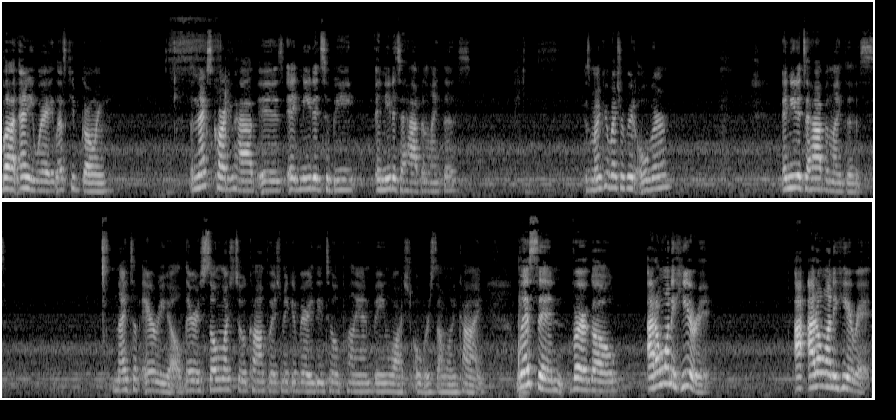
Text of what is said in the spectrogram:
But anyway, let's keep going. The next card you have is it needed to be, it needed to happen like this. Is Mercury retrograde over? It needed to happen like this. Knights of Ariel. There is so much to accomplish. Make a very detailed plan being watched over someone kind. Listen, Virgo, I don't want to hear it. I, I don't want to hear it.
